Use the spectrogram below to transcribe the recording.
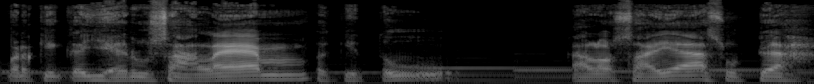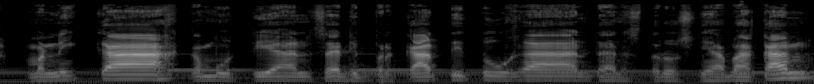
pergi ke Yerusalem begitu kalau saya sudah menikah, kemudian saya diberkati Tuhan dan seterusnya. Bahkan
